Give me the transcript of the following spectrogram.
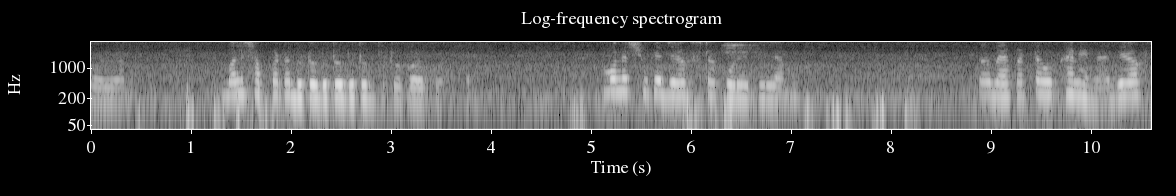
করলাম বলে সব কটা দুটো দুটো দুটো দুটো করে করতে। মনের সুখে জেরক্সটা করে দিলাম। তো ব্যাপারটা ওখানে না জেরক্স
